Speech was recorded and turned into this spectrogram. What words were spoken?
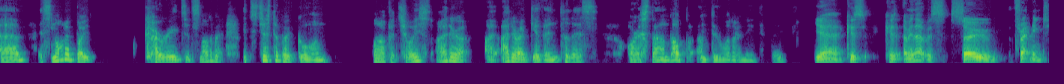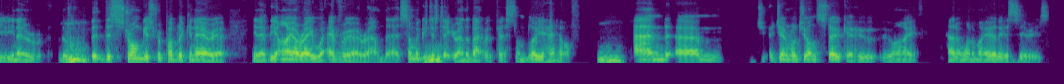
Um, it's not about courage. It's not about. It's just about going. Well, I have a choice. Either I either I give in to this, or I stand up and do what I need to do. Yeah, because because I mean that was so threatening to you. You know, the, mm. the, the strongest Republican area. You know, the IRA were everywhere around there. Someone could mm. just take you around the back with a pistol and blow your head off. Mm. And um, General John Stoker, who who I had on one of my earlier series,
